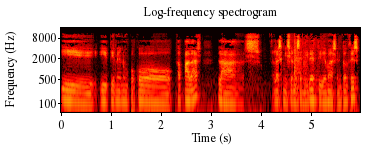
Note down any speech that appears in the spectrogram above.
y, y tienen un poco capadas las, las emisiones en directo y demás. Entonces,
